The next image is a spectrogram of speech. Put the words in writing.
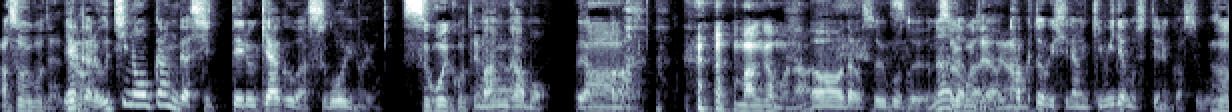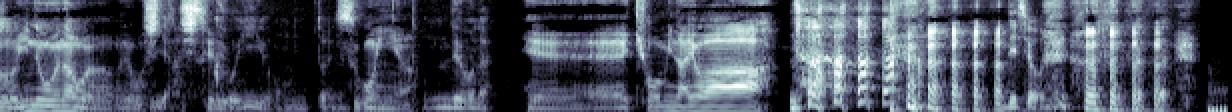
あ、そういうことやだからうちのおかんが知ってるギャグはすごいのよ。すごいことやな。漫画。もやっぱ。漫画もな。ああだからそういうことよな。そういうことや格闘技知らん君でも知ってるんかすごい。そうそう、井上尚弥を知ってる。すごいよ本当に。すごいんや。とんでもない。へえ、興味ないわ でしょうね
